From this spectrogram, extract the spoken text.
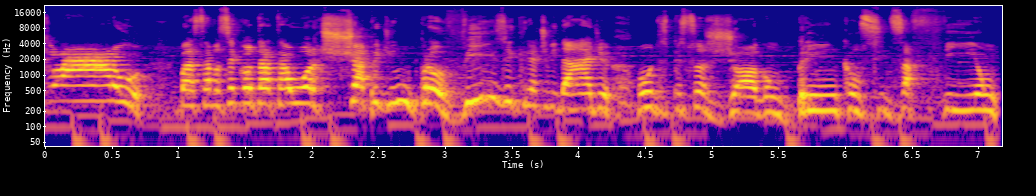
claro! Basta você contratar o workshop de improviso e criatividade, onde as pessoas jogam, brincam, se desafiam,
